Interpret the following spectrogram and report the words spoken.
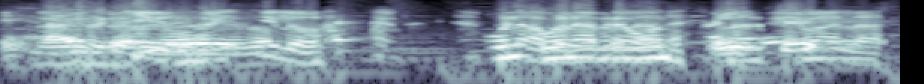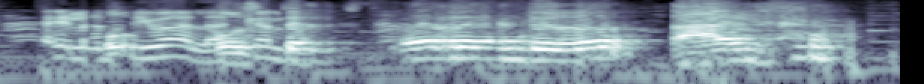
¿es algo Tranquilo, tranquilo. Una, una pregunta. El antibala, el antibala, calma. ¿Usted es revendedor?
